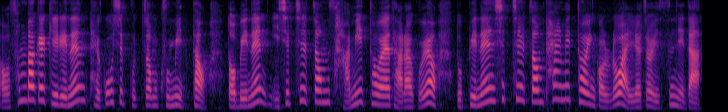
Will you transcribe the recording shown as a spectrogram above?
어, 선박의 길이는 159.9m, 너비는 27.4m에 달하고요. 높이는 17.8m인 걸로 알려져 있습니다.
